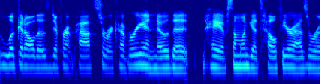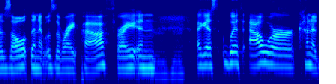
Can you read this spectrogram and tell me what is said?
look at all those different paths to recovery and know that, hey, if someone gets healthier as a result, then it was the right path. Right. And mm-hmm. I guess with our kind of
